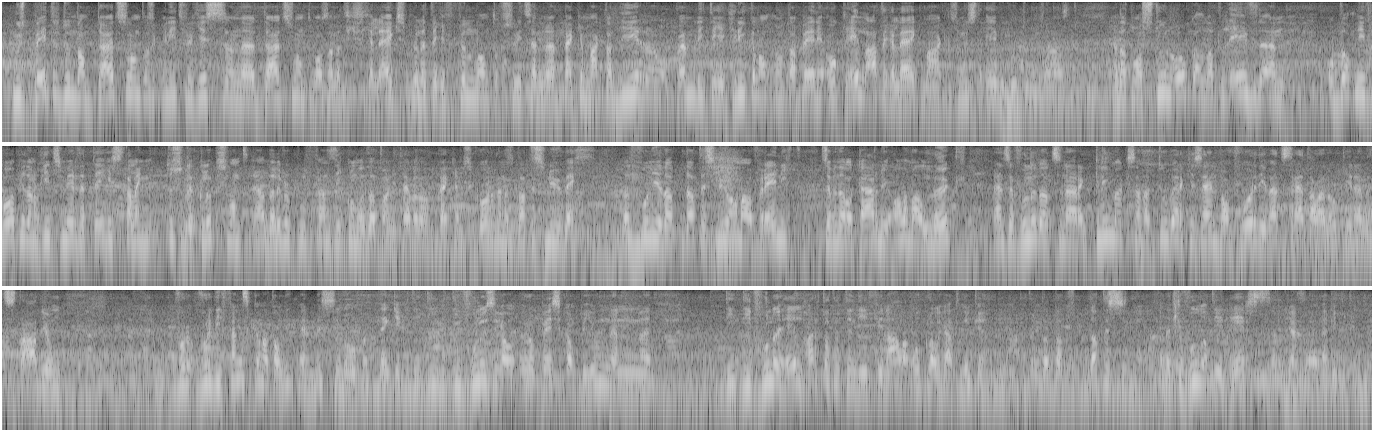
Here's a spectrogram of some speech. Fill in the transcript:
moest beter doen dan Duitsland, als ik me niet vergis. En, uh, Duitsland was aan het gelijk spelen tegen Finland of zoiets. En uh, Beckham maakt dan hier op Wembley tegen Griekenland nota bene ook heel laten gelijk maken. Ze moesten even goed doen, zo was het. En dat was toen ook al, dat leefde. En op dat niveau heb je dan nog iets meer de tegenstelling tussen de clubs. Want ja, de Liverpool-fans die konden dat dan niet hebben, dat Beckham scoorde. Dus dat is nu weg. Dat voel je, dat, dat is nu allemaal verenigd. Ze vinden elkaar nu allemaal leuk. En ze voelen dat ze naar een climax aan het toewerken zijn van voor die wedstrijd al en ook hier in het stadion voor, voor die fans kan dat al niet meer mislopen, denk ik. Die, die, die voelen zich al Europees kampioen en uh, die, die voelen heel hard dat het in die finale ook wel gaat lukken. Dat, dat, dat is het gevoel dat hier heerst, dat, heb ik het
